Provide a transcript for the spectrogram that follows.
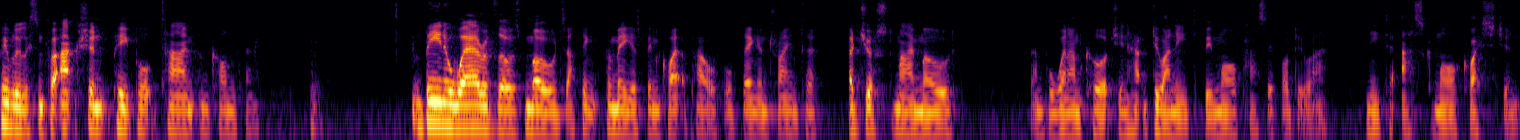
people who listen for action, people, time, and content being aware of those modes, I think for me has been quite a powerful thing and trying to adjust my mode. For example, when I'm coaching, how, do I need to be more passive or do I need to ask more questions?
